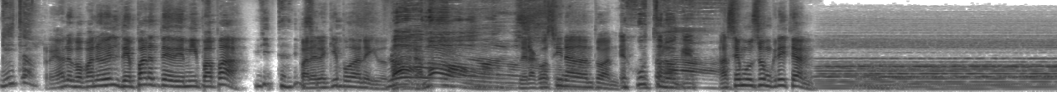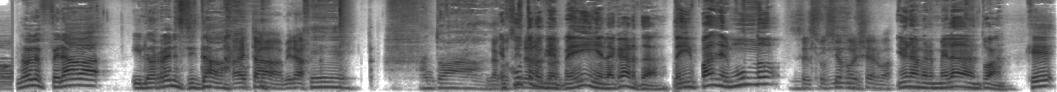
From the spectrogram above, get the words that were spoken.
¿Guita? Regalo de Papá Noel de parte de mi papá. Para el equipo de anécdotas. ¡Vamos! De la cocina de Antoine. Es justo lo que. Hacemos un zoom, Cristian. No lo esperaba y lo re necesitaba. Ahí está, mirá. ¿Qué? Antoine. La Es justo lo que Antoine. pedí en la carta. Pedí paz del mundo Se ensució con yerba. y una mermelada de Antoine. Que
